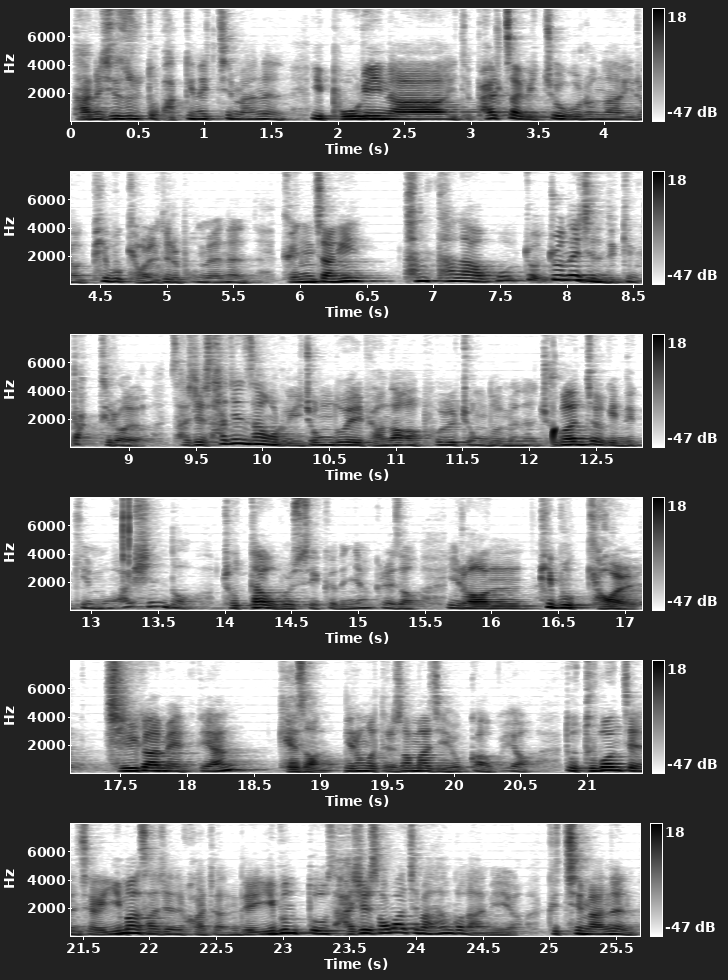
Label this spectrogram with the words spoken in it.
다른 시술도 받긴 했지만은 이 볼이나 이제 팔자 위쪽으로나 이런 피부 결들을 보면은 굉장히 탄탄하고 쫀쫀해지는 느낌 딱 들어요. 사실 사진상으로 이 정도의 변화가 보일 정도면 주관적인 느낌은 훨씬 더 좋다고 볼 수 있거든요. 그래서 이런 피부 결, 질감에 대한 개선 이런 것들이 써마지 효과고요. 또 두 번째는 제가 이마 사진을 가져왔는데 이분 또 사실 써마지만 한 건 아니에요. 그치만은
